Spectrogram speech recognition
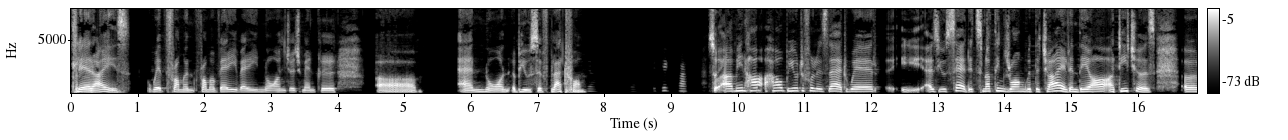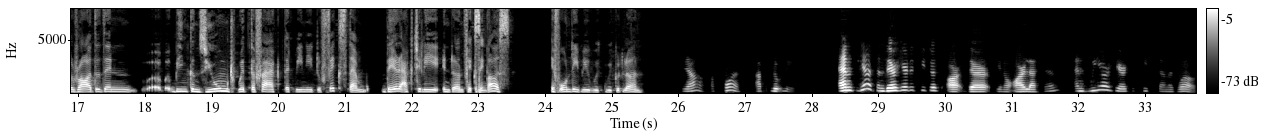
clear eyes, with from a from a very very non-judgmental uh, and non-abusive platform. It takes practice. So, I mean, how, how beautiful is that? Where, as you said, it's nothing's wrong with the child and they are our teachers, uh, rather than uh, being consumed with the fact that we need to fix them, they're actually in turn fixing us. If only we, we, we could learn. Yeah, of course, absolutely. And yes, and they're here to teach us our their you know our lessons, and we are here to teach them as well.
